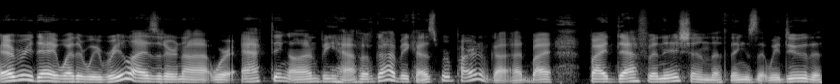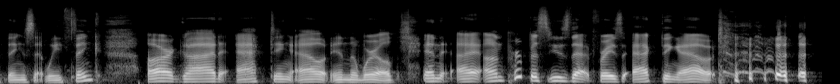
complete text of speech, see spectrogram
Every day, whether we realize it or not, we're acting on behalf of God because we're part of God. By, by definition, the things that we do, the things that we think, are God acting out in the world. And I, on purpose, use that phrase acting out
